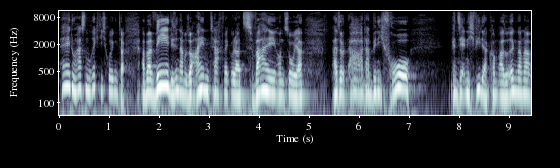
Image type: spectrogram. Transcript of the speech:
Hey, du hast einen richtig ruhigen Tag. Aber weh, die sind dann so einen Tag weg oder zwei und so, ja. Also, ah, dann bin ich froh, wenn sie endlich wiederkommen. Also irgendwann mal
